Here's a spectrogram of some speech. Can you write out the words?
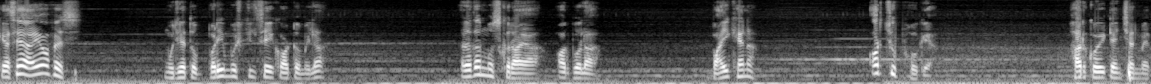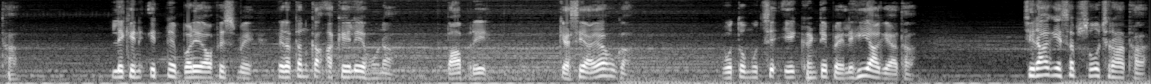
कैसे आए ऑफ़िस? मुझे तो बड़ी मुश्किल से एक ऑटो मिला। रतन मुस्कुराया और बोला, बाइक है ना? और चुप हो गया। हर कोई टेंशन में था, लेकिन इतने बड़े ऑफ़िस में रतन का अकेले होना, बाप रे, कैसे आया होगा? वो तो मुझसे एक घंटे पहले ही आ गया था। चिराग ये सब सोच रहा था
